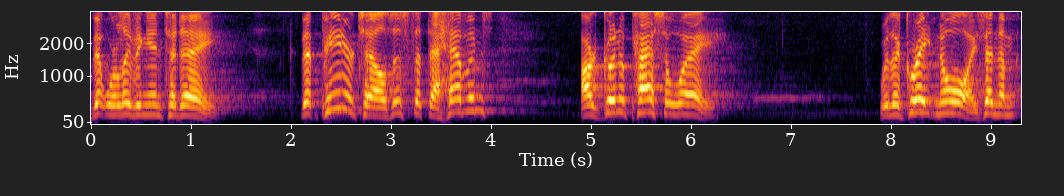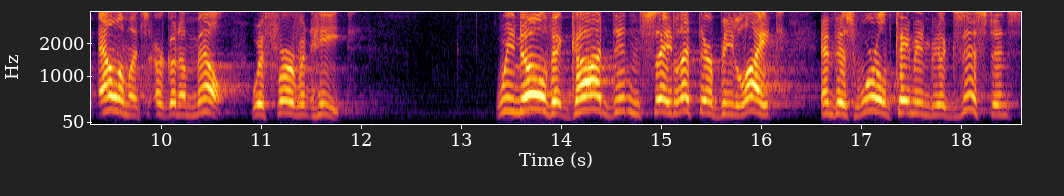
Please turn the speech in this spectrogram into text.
that we're living in today. That Peter tells us that the heavens are going to pass away with a great noise, and the elements are going to melt with fervent heat. We know that God didn't say, Let there be light, and this world came into existence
